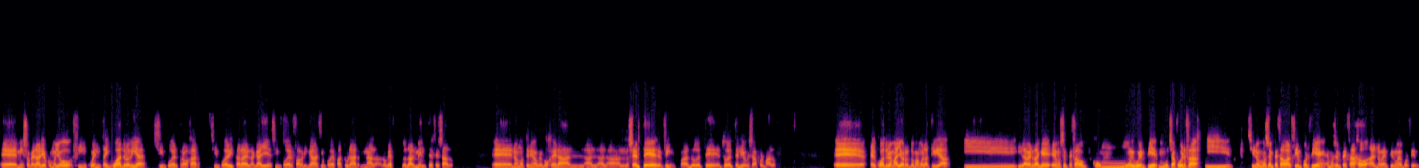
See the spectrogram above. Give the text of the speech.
eh, mis operarios como yo, 54 días sin poder trabajar, sin poder instalar en la calle, sin poder fabricar, sin poder facturar nada, lo que es totalmente cesado. Eh, no hemos tenido que coger a los ERTE, en fin, para todo este, todo este lío que se ha formado. Eh, el 4 de mayo retomamos la actividad y, la verdad que hemos empezado con muy buen pie, mucha fuerza y si no hemos empezado al 100%, hemos empezado al 99%.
